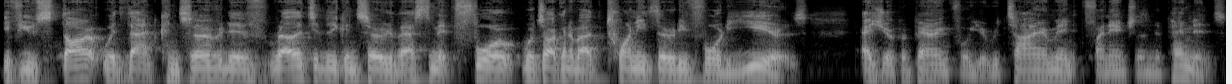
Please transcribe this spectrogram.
if you start with that conservative, relatively conservative estimate for, we're talking about 20, 30, 40 years as you're preparing for your retirement, financial independence,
